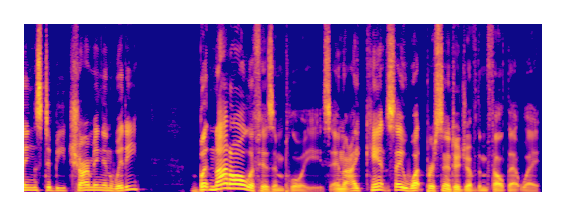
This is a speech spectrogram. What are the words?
things to be charming and witty, but not all of his employees. And I can't say what percentage of them felt that way.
